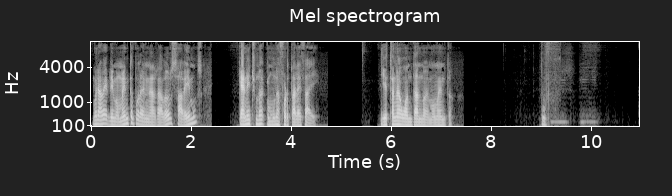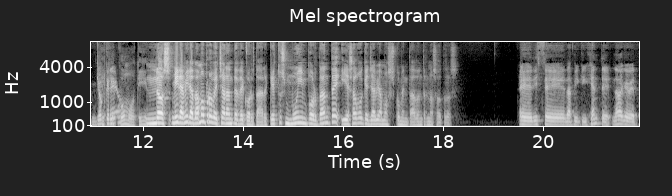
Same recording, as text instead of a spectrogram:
Bueno, a ver, de momento por el narrador sabemos que han hecho una, como una fortaleza ahí. Y están aguantando de momento. Uf, Yo Es que creo. ¿Cómo, tío? Nos, mira, mira, vamos a aprovechar antes de cortar, que esto es muy importante y es algo que ya habíamos comentado entre nosotros. Eh, dice Dapiki, gente, nada que ver.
